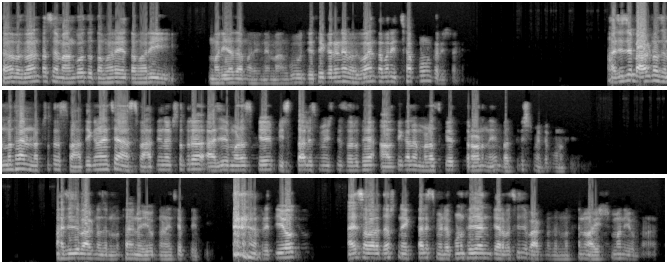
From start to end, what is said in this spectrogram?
તમે ભગવાન પાસે માંગો તો તમારે તમારી મર્યાદા મારીને માંગવું, જેથી કરીને ભગવાન તમારી ઈચ્છા પૂર્ણ કરી શકે. આજે જે બાળકનો જન્મ થાય નક્ષત્ર સ્વાતિ ગણાય છે. આ સ્વાતિ નક્ષત્ર આજે મળસ્કે પિસ્તાલીસ મિનિટથી શરૂ થાય. આવતીકાલે મળસ્કે ત્રણ ને બત્રીસ મિનિટે પૂર્ણ થઈ આજે જે બાળકનો જન્મ થાય યોગ ગણાય છે પ્રીતિ. પ્રીતિ યોગ આજે સવારે દસ ને એકતાલીસ મિનિટે પૂર્ણ થઈ જાય ત્યાર પછી જે બાળકનો જન્મ થાય એનો આયુષ્યમાન યોગ ગણાય છે.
